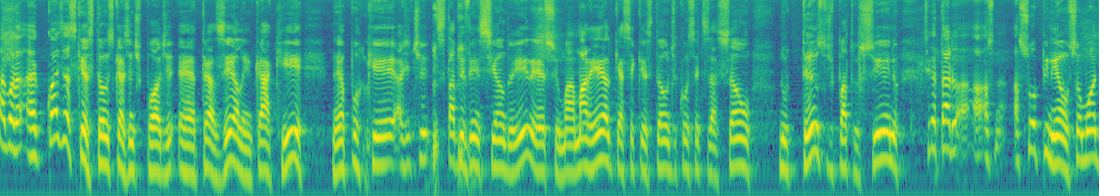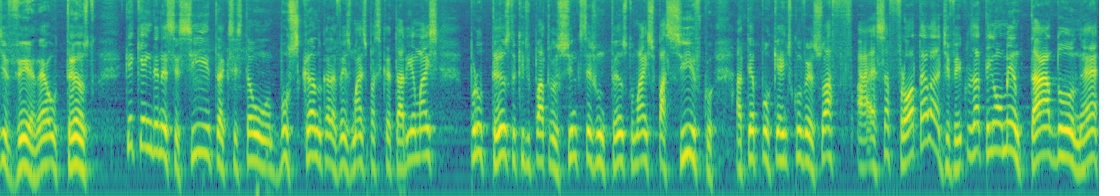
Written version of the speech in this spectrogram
Agora, eh, quais as questões que a gente pode é, trazer, elencar aqui, né, porque a gente está vivenciando aí né, esse mar amarelo, que é essa questão de conscientização no trânsito de patrocínio. Secretário, a, a, a sua opinião, o seu modo de ver né, o trânsito, o que, que ainda necessita, que vocês estão buscando cada vez mais para a Secretaria, mas para o trânsito aqui de patrocínio, que seja um trânsito mais pacífico, até porque a gente conversou, a, a, essa frota ela, de veículos já tem aumentado né,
